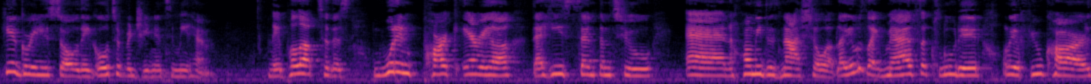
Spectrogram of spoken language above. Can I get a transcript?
he agrees. So they go to Virginia to meet him. They pull up to this wooden park area that he sent them to and homie does not show up. Like it was like mad secluded only a few cars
